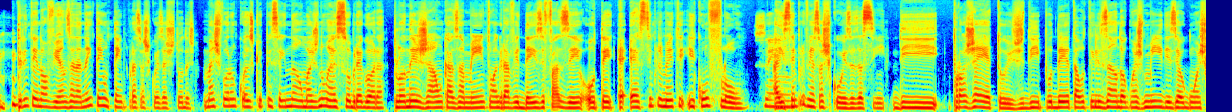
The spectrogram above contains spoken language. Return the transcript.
39 anos, ainda nem tenho tempo pra essas coisas todas. Mas foram coisas que eu pensei, não, mas não é sobre agora planejar um casamento, uma gravidez e fazer. Ou ter. É, é simplesmente ir com flow. Sim. Aí sempre vem essas coisas, assim, de projetos, de poder estar utilizando algumas mídias e algumas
